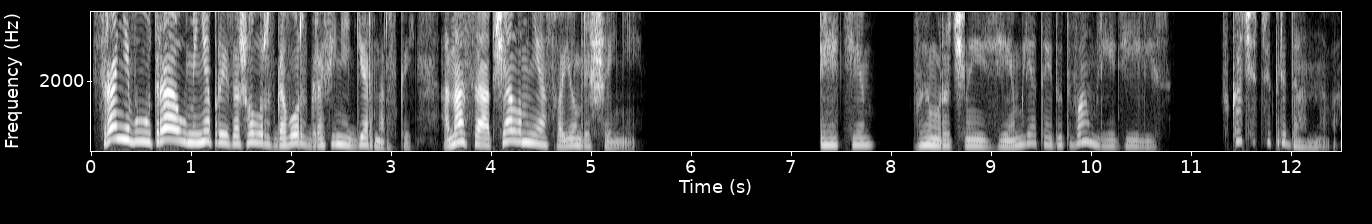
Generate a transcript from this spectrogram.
С раннего утра у меня произошел разговор с графиней Гернерской. Она сообщала мне о своем решении. «Эти выморочные земли отойдут вам, леди Элис, в качестве приданного.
